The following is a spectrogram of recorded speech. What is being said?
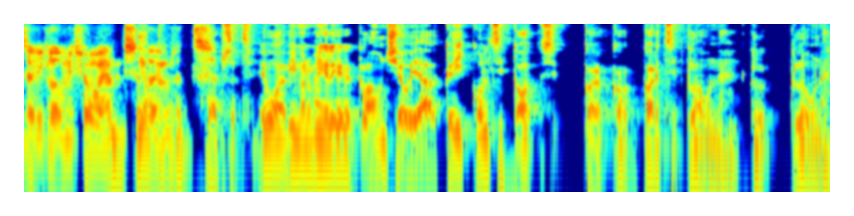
see oli klouni show jah, mis seal toimus, et. täpselt, hooaja viimane mäng oli ka clown show ja kõik Coltsid kaotasid kar-, kar-, kartsid kloune, kloune,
